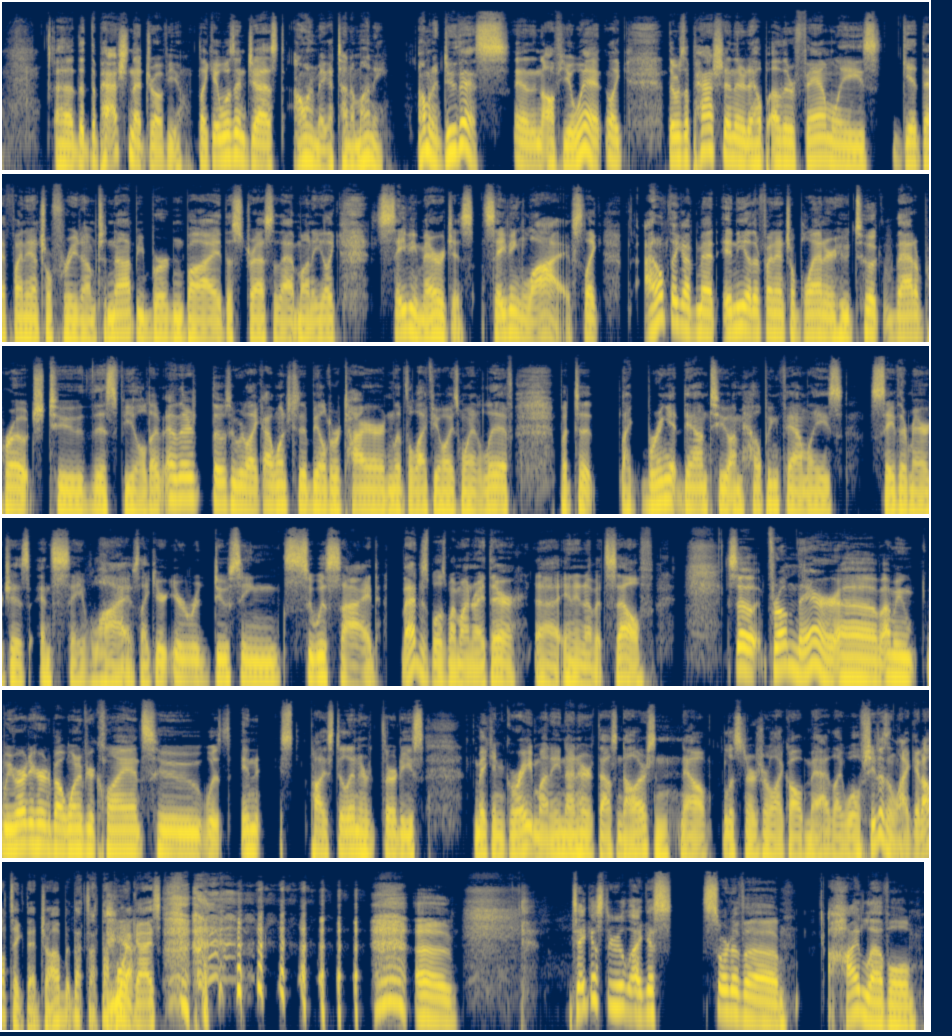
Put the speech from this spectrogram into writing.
uh, the, the passion that drove you. Like it wasn't just, I want to make a ton of money. I'm going to do this. And off you went. Like there was a passion in there to help other families get that financial freedom, to not be burdened by the stress of that money, like saving marriages, saving lives. Like I don't think I've met any other financial planner who took that approach to this field. And there's those who were like, I want you to be able to retire and live the life you always wanted to live, but to like bring it down to I'm helping families save their marriages and save lives. Like you're you're reducing suicide. That just blows my mind right there, uh, in and of itself. So from there, uh, I mean, we've already heard about one of your clients who was in probably still in her 30s, making great money, nine hundred thousand dollars, and now listeners are like all mad, like, well, if she doesn't like it, I'll take that job. But that's not the point, yeah. guys. uh, take us through, I guess, sort of a a high level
